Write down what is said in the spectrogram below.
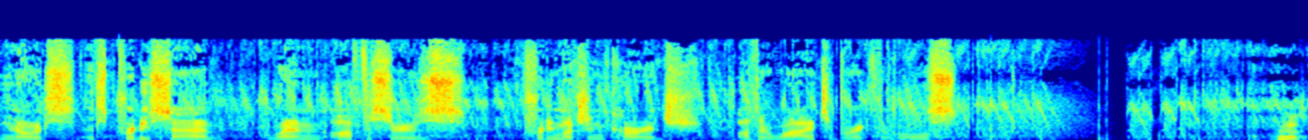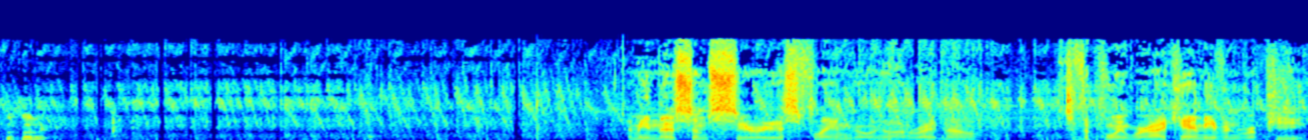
You know, it's it's pretty sad when officers pretty much encourage other Y to break the rules. That's pathetic. I mean, there's some serious flame going on right now, to the point where I can't even repeat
